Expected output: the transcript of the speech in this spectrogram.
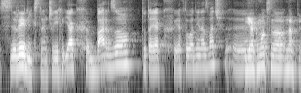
z Rylixtrem, czyli jak bardzo, tutaj jak, jak to ładnie nazwać? E, Jak mocno nap, y,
